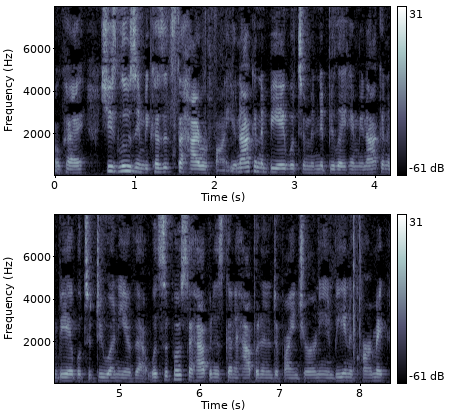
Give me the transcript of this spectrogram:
okay? She's losing because it's the hierophant. You're not going to be able to manipulate him. You're not going to be able to do any of that. What's supposed to happen is going to happen in a divine journey and being a karmic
